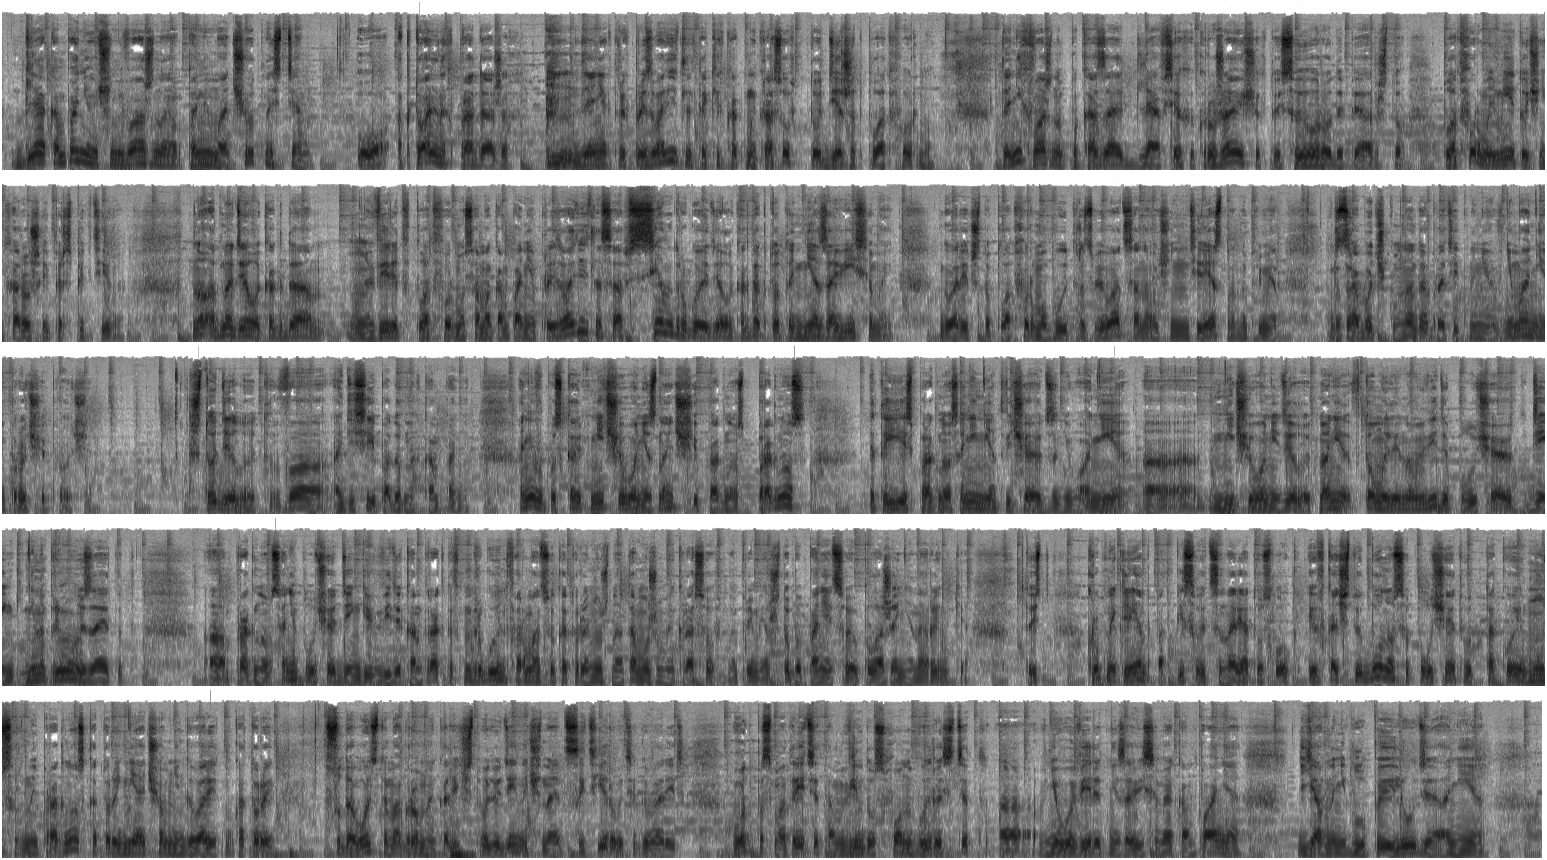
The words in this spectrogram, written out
Для компании очень важно, помимо отчетности, о актуальных продажах для некоторых производителей, таких как Microsoft, кто держит платформу. Для них важно показать для всех окружающих, то есть своего рода пиар, что платформа имеет очень хорошие перспективы. Но одно дело, когда верит в платформу сама компания-производитель, совсем другое дело, когда кто-то независимый говорит, что платформа будет развиваться, она очень интересна, например, разработчикам надо обратить на нее внимание и прочее, прочее. Что делают в IDC и подобных компаниях? Они выпускают ничего не значащий прогноз. Прогноз это и есть прогноз. Они не отвечают за него, они э, ничего не делают. Но они в том или ином виде получают деньги. Не напрямую за этот прогноз, они получают деньги в виде контрактов на другую информацию, которая нужна тому же Microsoft, например, чтобы понять свое положение на рынке. То есть крупный клиент подписывается на ряд услуг и в качестве бонуса получает вот такой мусорный прогноз, который ни о чем не говорит, но который с удовольствием огромное количество людей начинает цитировать и говорить, вот посмотрите, там Windows Phone вырастет, а, в него верит независимая компания, явно не глупые люди, они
